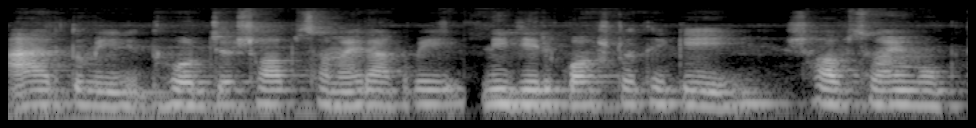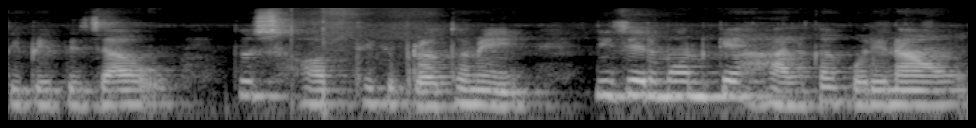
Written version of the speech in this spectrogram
আর তুমি ধৈর্য সব সময় রাখবে, নিজের কষ্ট থেকে সব সময় মুক্তি পেতে চাও। তো সব থেকে প্রথমে নিজের মনকে হালকা করে নাও।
